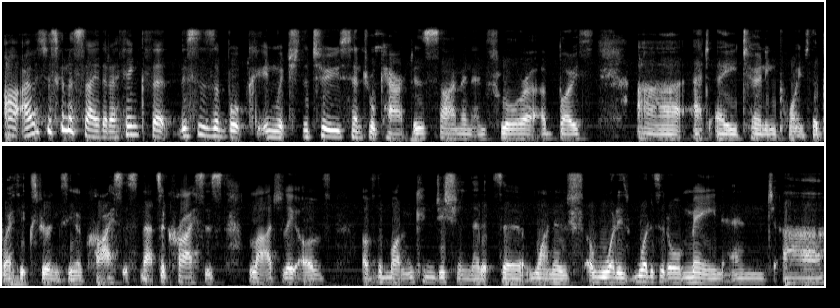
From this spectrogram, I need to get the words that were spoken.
Uh, I was just going to say that I think that this is a book in which the two central characters, Simon and Flora, are both uh, at a turning point. They're both experiencing a crisis, and that's a crisis largely of of the modern condition. That it's a one of, what is what does it all mean, and uh,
